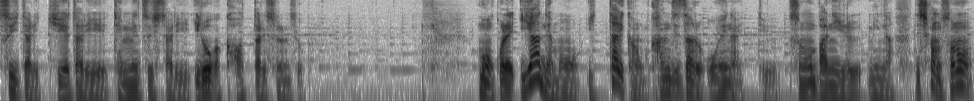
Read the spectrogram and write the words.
ついたり消えたり点滅したり色が変わったりするんですよ。もうこれ嫌でも一体感を感じざるを得ないっていうその場にいるみんなでしかもその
